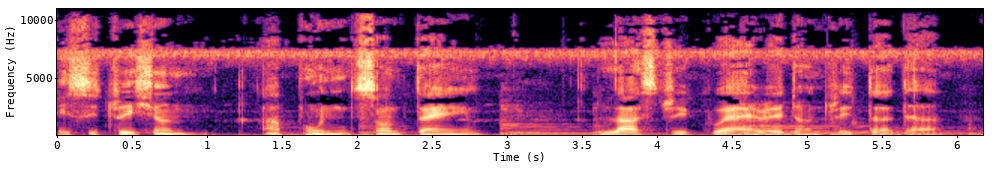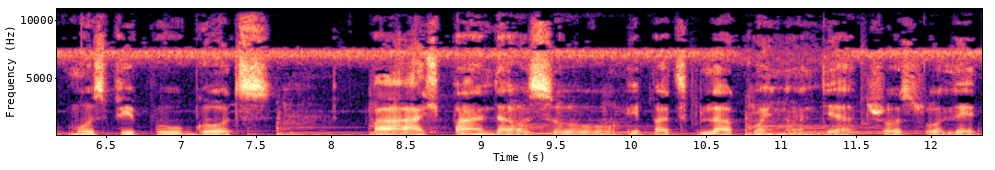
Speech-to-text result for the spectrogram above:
A situation happened sometime last week where I read on Twitter that most people got Ash Panda also a particular coin on their trust wallet.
